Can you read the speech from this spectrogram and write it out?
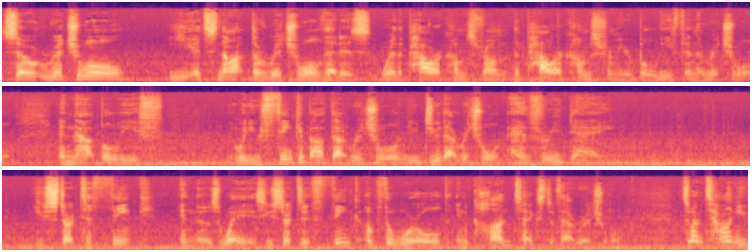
so ritual, it's not the ritual that is where the power comes from. The power comes from your belief in the ritual, and that belief. When you think about that ritual and you do that ritual every day, you start to think in those ways. You start to think of the world in context of that ritual. So I'm telling you,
